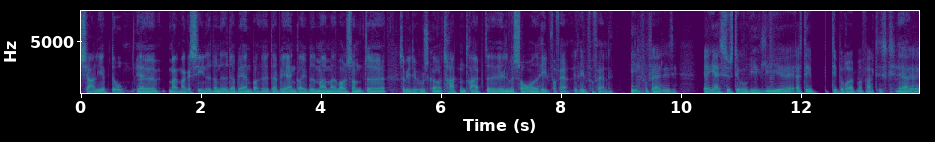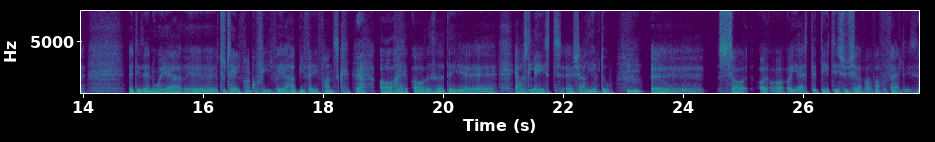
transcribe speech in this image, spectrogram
Charlie Hebdo, ja. Ja. uh, magasinet dernede, der blev, anbre- der blev angrebet meget, meget voldsomt. Uh, så vidt jeg husker, 13 dræbte, 11 sårede. Helt forfærdeligt, helt forfærdeligt. Helt forfærdeligt. Jeg, jeg synes, det var virkelig... Øh, altså, det, det berørte mig faktisk. Ja. Øh, det der. Nu er jeg øh, totalt frankofil, for jeg har bifag i fransk. Ja. Og, og hvad hedder det... Øh, jeg har også læst øh, Charlie Hebdo. Mm. Øh, så, og, og, og ja, det, det, det synes jeg var, var forfærdeligt Ja,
